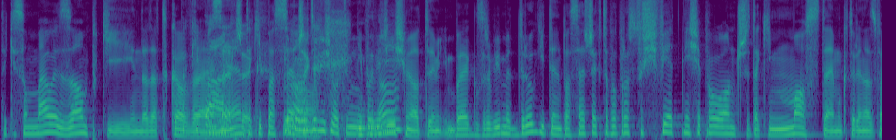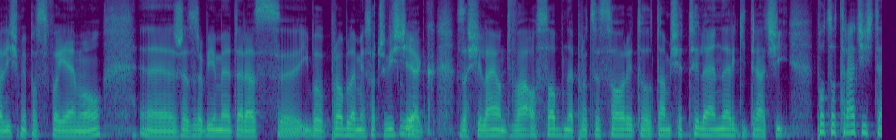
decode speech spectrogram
takie są małe ząbki dodatkowe, taki paseczek. Nie? Taki paseczek. Nie powiedzieliśmy o tym. Nie powiedzieliśmy no. o tym, bo jak zrobimy drugi ten paseczek, to po prostu świetnie się połączy takim mostem, który nazwaliśmy po swojemu, e, że zrobimy teraz, e, i bo problem jest oczywiście jak zasilają dwa osobne procesory, to tam się tyle energii traci. Po co tracić tę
